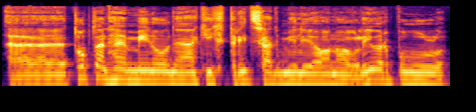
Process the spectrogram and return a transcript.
E, Tottenham minul nejakých 30 miliónov, Liverpool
